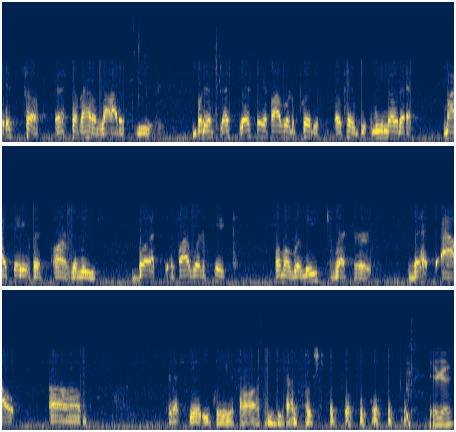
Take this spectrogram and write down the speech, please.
it's tough. That's tough. I have a lot of music, But if let's let's say if I were to put it, okay, we, we know that my favorites aren't released, but if I were to pick from a released record that's out, um, that's still equally as hard. To be honest. You're good.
